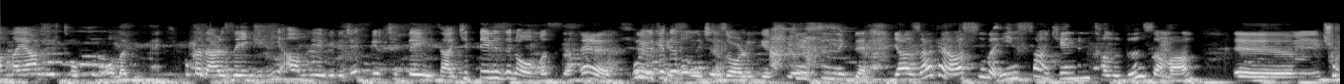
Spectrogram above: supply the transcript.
anlayan bir toplum olabilmek. Bu kadar zenginliği anlayabilecek bir kitleye hitap, kitlenizin olması. Evet. Bu evet, ülkede bunun için kesinlikle. zorluk yaşıyor. Kesinlikle. Ya zaten aslında insan kendini tanıdığı zaman e, çok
